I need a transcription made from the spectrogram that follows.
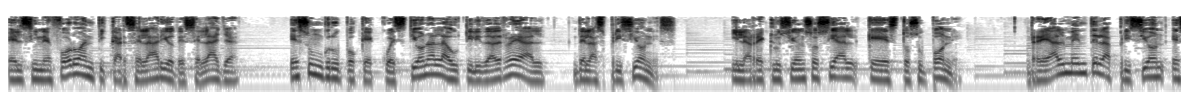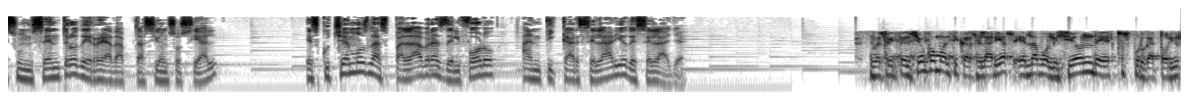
El Cineforo Anticarcelario de Celaya es un grupo que cuestiona la utilidad real de las prisiones y la reclusión social que esto supone. ¿Realmente la prisión es un centro de readaptación social? Escuchemos las palabras del Foro Anticarcelario de Celaya. Nuestra intención como anticarcelarias es la abolición de estos purgatorios,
